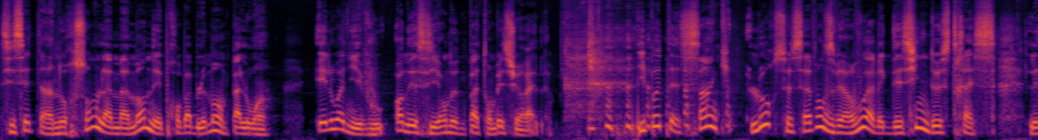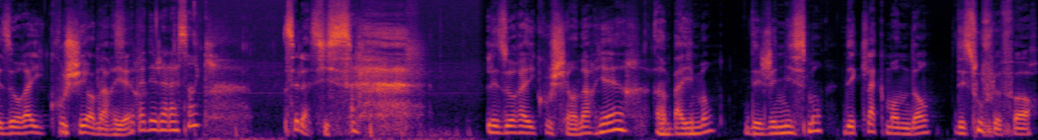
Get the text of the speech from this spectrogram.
Si c'est un ourson, la maman n'est probablement pas loin. Éloignez-vous en essayant de ne pas tomber sur elle. Hypothèse 5. L'ours s'avance vers vous avec des signes de stress, les oreilles couchées en C'est arrière. pas déjà la 5 C'est la 6. les oreilles couchées en arrière, un bâillement, des gémissements, des claquements de dents, des souffles forts,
